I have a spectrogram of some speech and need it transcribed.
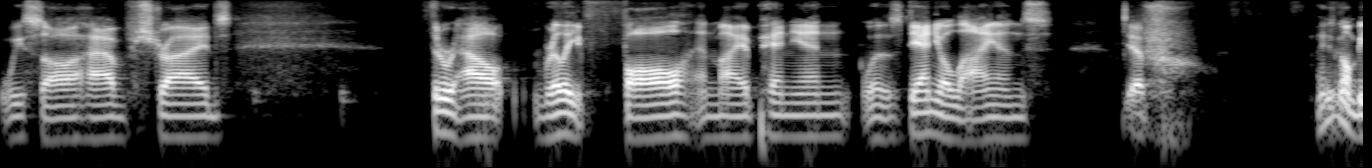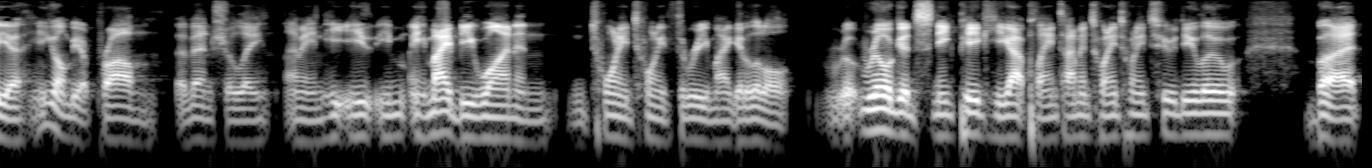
we saw have strides throughout really fall, in my opinion, was Daniel Lyons. Yep. He's gonna be a he's gonna be a problem eventually. I mean, he he he might be one in 2023. Might get a little real, real good sneak peek. He got playing time in 2022, Delu, but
